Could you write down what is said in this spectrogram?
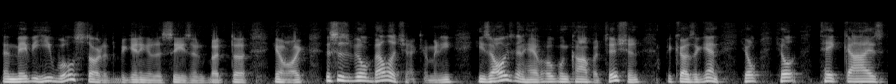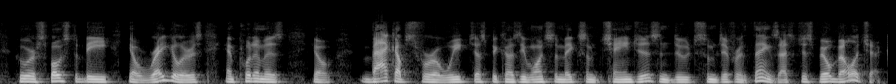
then maybe he will start at the beginning of the season. But uh, you know, like this is Bill Belichick. I mean, he, he's always going to have open competition because again, he'll he'll take guys who are supposed to be you know regulars and put them as you know backups for a week just because he wants to make some changes and do some different things. That's just Bill Belichick.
